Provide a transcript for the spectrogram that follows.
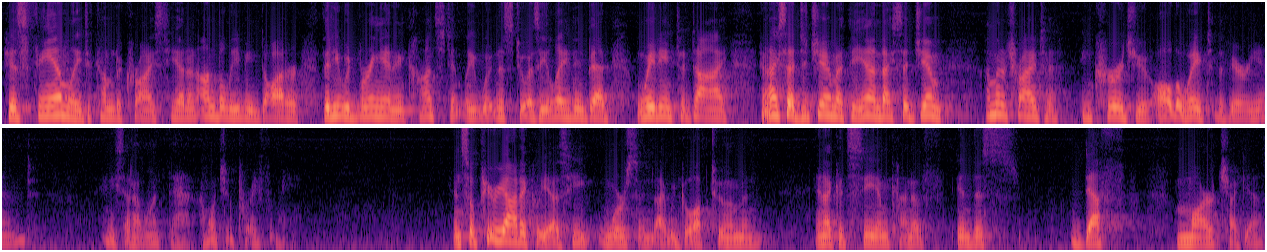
his family to come to Christ. He had an unbelieving daughter that he would bring in and constantly witness to as he laid in bed, waiting to die. And I said to Jim at the end, I said, Jim, I'm going to try to encourage you all the way to the very end. And he said, I want that. I want you to pray for me. And so periodically, as he worsened, I would go up to him and, and I could see him kind of in this death march, I guess.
